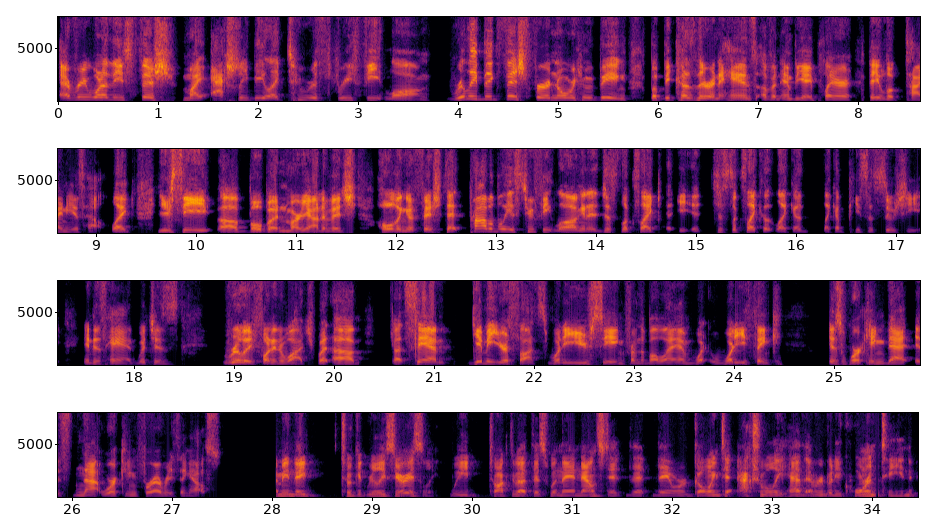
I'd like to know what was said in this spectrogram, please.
every one of these fish might actually be like two or three feet long. Really big fish for a normal human being, but because they're in the hands of an NBA player, they look tiny as hell. Like you see uh, Boban Marjanovic holding a fish that probably is two feet long, and it just looks like it just looks like a, like a like a piece of sushi in his hand, which is really funny to watch. But uh, uh, Sam, give me your thoughts. What are you seeing from the bubble, and what what do you think is working that it's not working for everything else? I mean, they took it really seriously. We talked about this when they announced it that they were going to actually have everybody quarantine.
